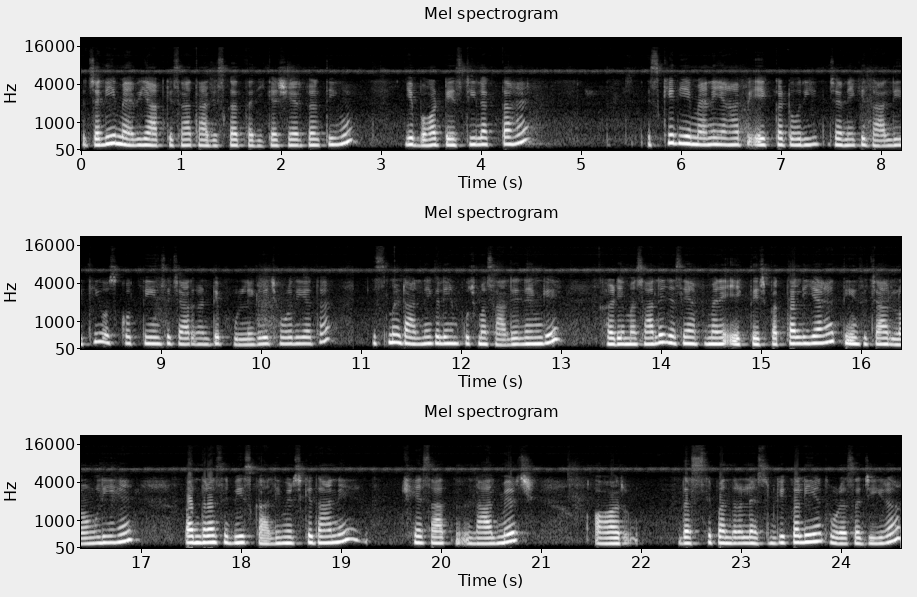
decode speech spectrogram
तो चलिए मैं भी आपके साथ आज इसका तरीका शेयर करती हूँ। ये बहुत टेस्टी लगता है। इसके लिए मैंने यहाँ पे एक कटोरी चने की दाल ली थी, उसको तीन से चार घंटे फूलने के लिए छोड़ दिया था। इसमें डालने के लिए हम कुछ मसाले लेंगे। खड़े मसाले, जैसे यहाँ पे मैंने एक तेज पत्ता लिया है, तीन से चार लौंग ली हैं, पंद्रह से बीस काली मिर्च के दाने छः सात लाल मिर्च और दस से पंद्रह लहसुन की कलियाँ थोड़ा सा जीरा।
